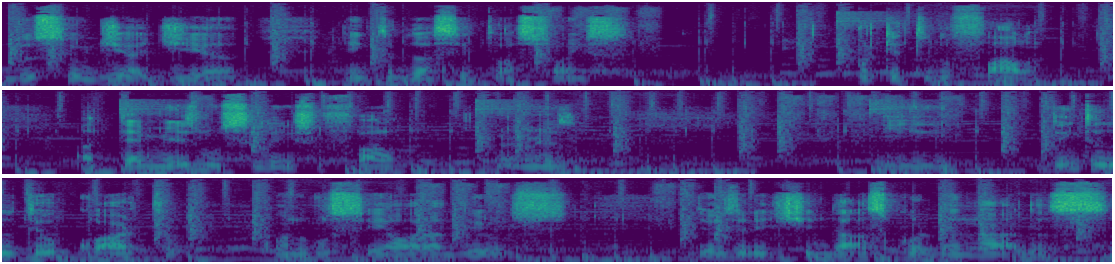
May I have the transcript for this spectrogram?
do seu dia a dia, dentro das situações. Porque tudo fala. Até mesmo o silêncio fala, não é mesmo? Dentro do teu quarto, quando você ora a Deus, Deus ele te dá as coordenadas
